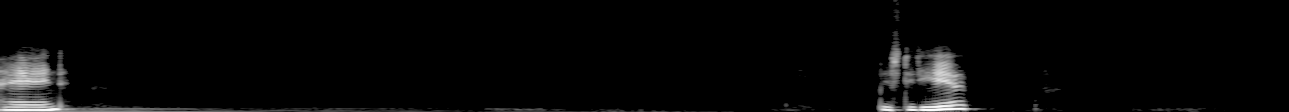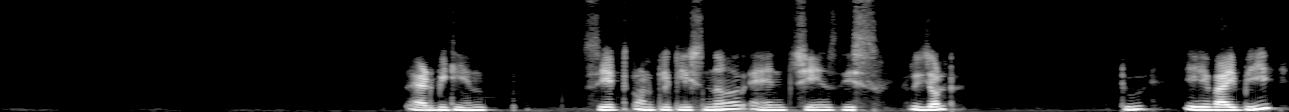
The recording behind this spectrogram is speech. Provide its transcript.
And paste it here. Add btn set on click listener and change this result to a by b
